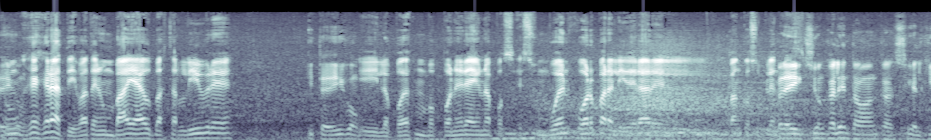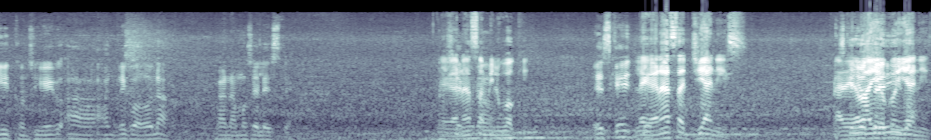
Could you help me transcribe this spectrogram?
un- es gratis, va a tener un buyout, va a estar libre y te digo y lo podés poner ahí una pos- es un buen jugador para liderar el banco suplente. predicción calientabancas. Si el Heat consigue a André Iguadola, ganamos el este. Le ganás a. Milwaukee. Es que Le ganás a Giannis. A Es que De yo Bayo con Giannis.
